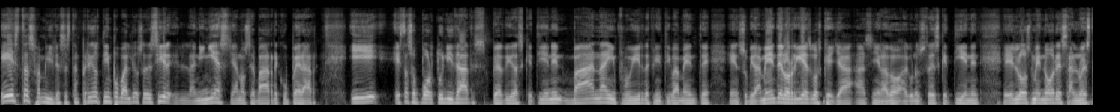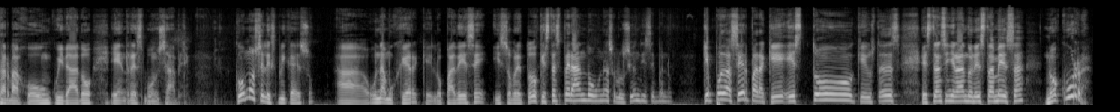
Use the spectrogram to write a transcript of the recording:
estas familias están perdiendo tiempo valioso, es decir, la niñez ya no se va a recuperar y estas oportunidades perdidas que tienen van a influir definitivamente en su vida, amén de los riesgos que ya han señalado algunos de ustedes que tienen eh, los menores al no estar bajo un cuidado eh, responsable. ¿Cómo se le explica eso a una mujer que lo padece y sobre todo que está esperando una solución? Dice, bueno, ¿Qué puedo hacer para que esto que ustedes están señalando en esta mesa no ocurra?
